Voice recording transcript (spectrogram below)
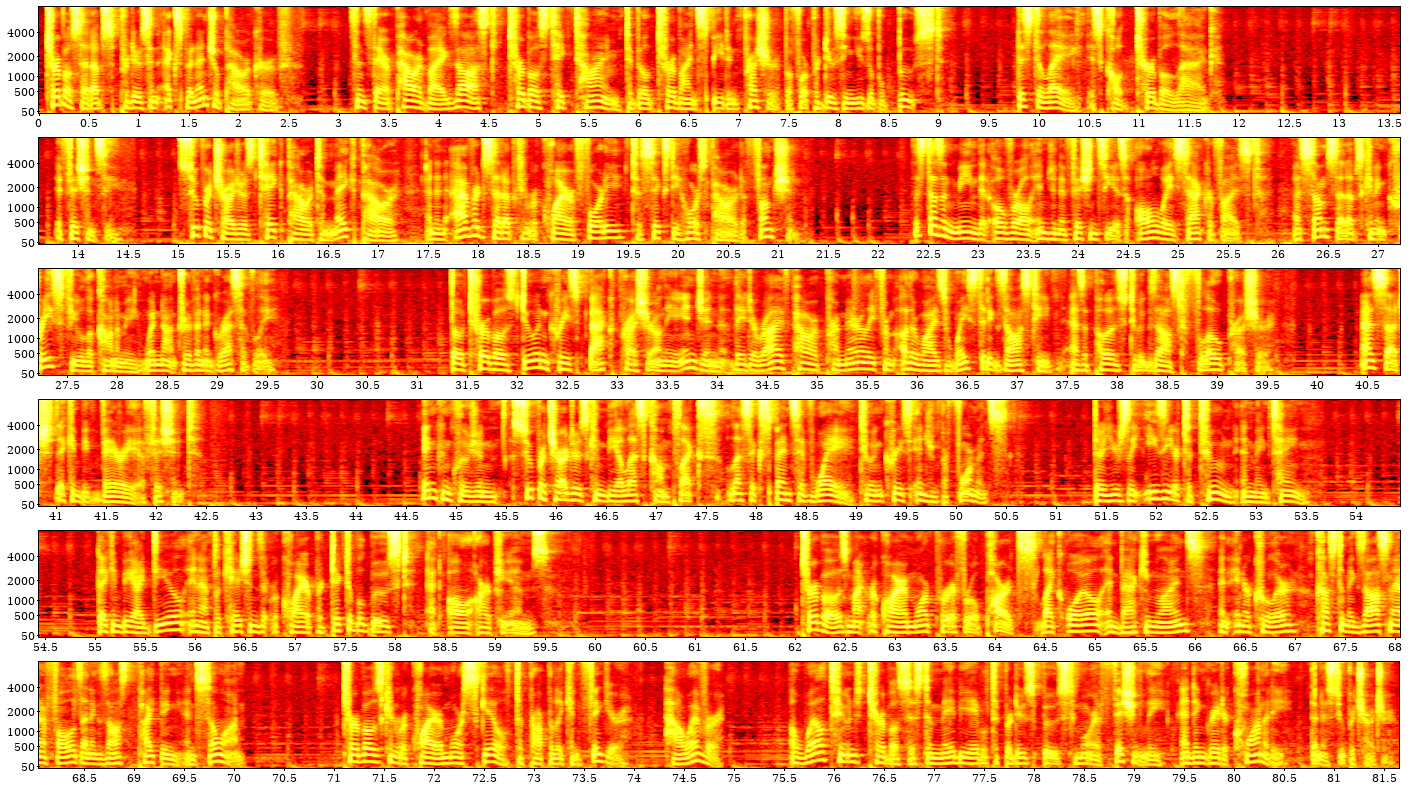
Turbo setups produce an exponential power curve. Since they are powered by exhaust, turbos take time to build turbine speed and pressure before producing usable boost. This delay is called turbo lag. Efficiency. Superchargers take power to make power, and an average setup can require 40 to 60 horsepower to function. This doesn't mean that overall engine efficiency is always sacrificed, as some setups can increase fuel economy when not driven aggressively. Though turbos do increase back pressure on the engine, they derive power primarily from otherwise wasted exhaust heat as opposed to exhaust flow pressure. As such, they can be very efficient. In conclusion, superchargers can be a less complex, less expensive way to increase engine performance. They're usually easier to tune and maintain. They can be ideal in applications that require predictable boost at all RPMs. Turbos might require more peripheral parts like oil and vacuum lines, an intercooler, custom exhaust manifolds and exhaust piping, and so on. Turbos can require more skill to properly configure. However, a well-tuned turbo system may be able to produce boost more efficiently and in greater quantity than a supercharger.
